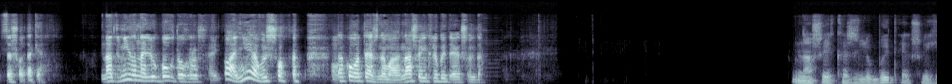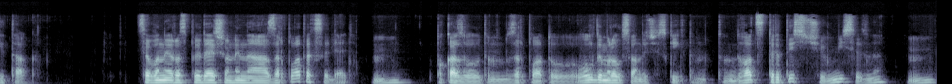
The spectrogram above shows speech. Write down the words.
Це що таке? Надмірна любов до грошей. А, ні, ви що? Такого теж нема. Нащо їх любити, якщо їх Нащо їх каже любити, якщо їх і так. Це вони розповідають, що вони на зарплатах сидять. Угу. Показували там зарплату Володимира Олександровича, скільки там? Там 23 тисячі в місяць, да? Угу.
